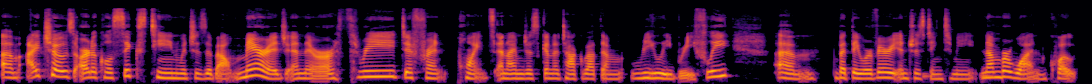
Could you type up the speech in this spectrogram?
Um, I chose Article 16, which is about marriage, and there are three different points, and I'm just going to talk about them really briefly, um, but they were very interesting to me. Number one, quote,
